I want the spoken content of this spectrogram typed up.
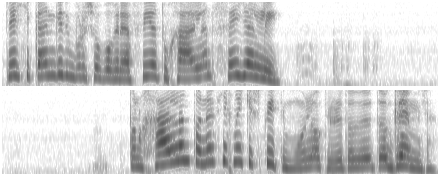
και έχει κάνει και την προσωπογραφία του Χάλαντ σε γυαλί. Τον Χάλαντ τον έφτιαχνα και σπίτι μου ολόκληρο, τον, τον γκρέμιζα.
